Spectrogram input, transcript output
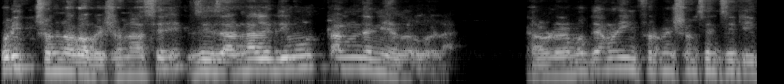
পরিচ্ছন্ন গবেষণা আছে, যে জার্নালে দিব টান্দা নিয়ে যাব ওরা কারণ ওটার মধ্যে আমার ইনফরমেশন সেন্সিটিভ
